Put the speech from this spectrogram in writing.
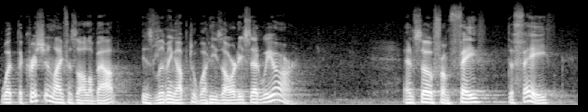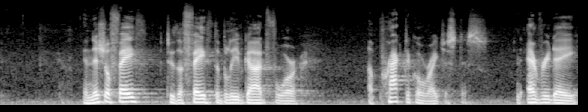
what the Christian life is all about is living up to what he's already said we are. And so, from faith to faith, initial faith to the faith to believe God for a practical righteousness, an everyday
